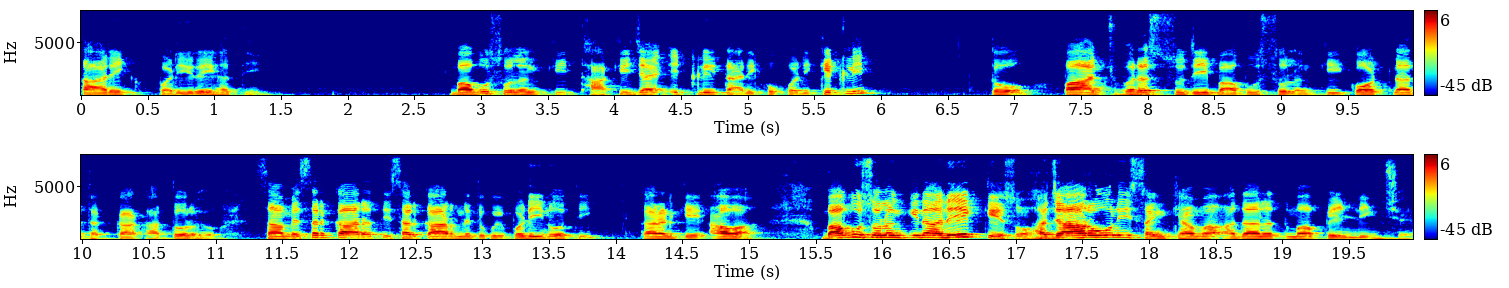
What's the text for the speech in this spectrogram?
તારીખ પડી રહી હતી. બાબુ સોલંકી થાકી જાય એટલી તારીખો પડી. કેટલી? તો પાંચ વર્ષ સુધી બાબુ સોલંકી કોર્ટના ધક્કા ખાતો રહ્યો. સામે સરકાર હતી, સરકારને તો કોઈ પડી નહોતી. કારણ કે આવા બાબુ સોલંકીના અનેક કેસો હજારોની સંખ્યામાં અદાલતમાં પેન્ડિંગ છે.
